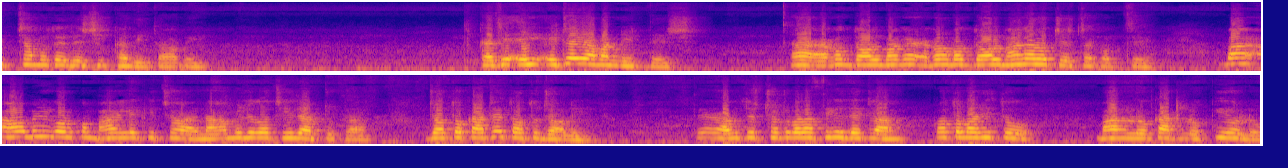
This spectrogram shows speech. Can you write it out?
ইচ্ছা মতো এদের শিক্ষা দিতে হবে। কাজে এই, এটাই আমার নির্দেশ। হ্যাঁ এখন দল ভাঙা, এখন আবার দল ভাঙারও চেষ্টা করছে। বা আওয়ামী লীগ ওরকম ভাঙলে কিছু হয় না, আওয়ামী লীগ হচ্ছে হীরার টুকরা। যত কাটে তত জলে। আমি তো ছোটোবেলা থেকে দেখলাম, কতবারই তো ভাঙলো, কাটলো, কী হলো?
